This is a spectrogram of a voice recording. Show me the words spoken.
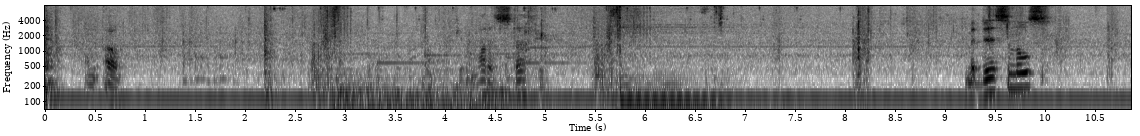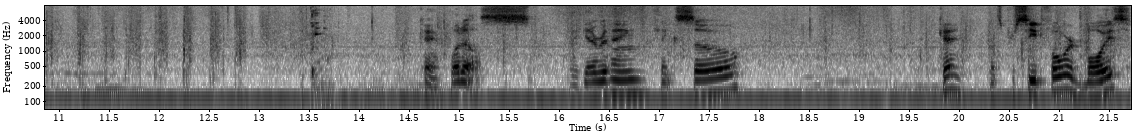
Um, oh. Getting a lot of stuff here. Medicinals? Okay, what else? Did I get everything? I think so. Okay, let's proceed forward, boys.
